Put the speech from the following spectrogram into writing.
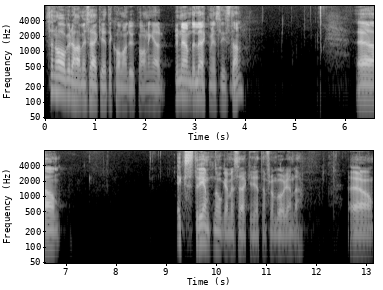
Sen har vi det här med säkerhet i kommande utmaningar. Du nämnde läkemedelslistan. Eh, extremt noga med säkerheten från början. Där. Eh,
